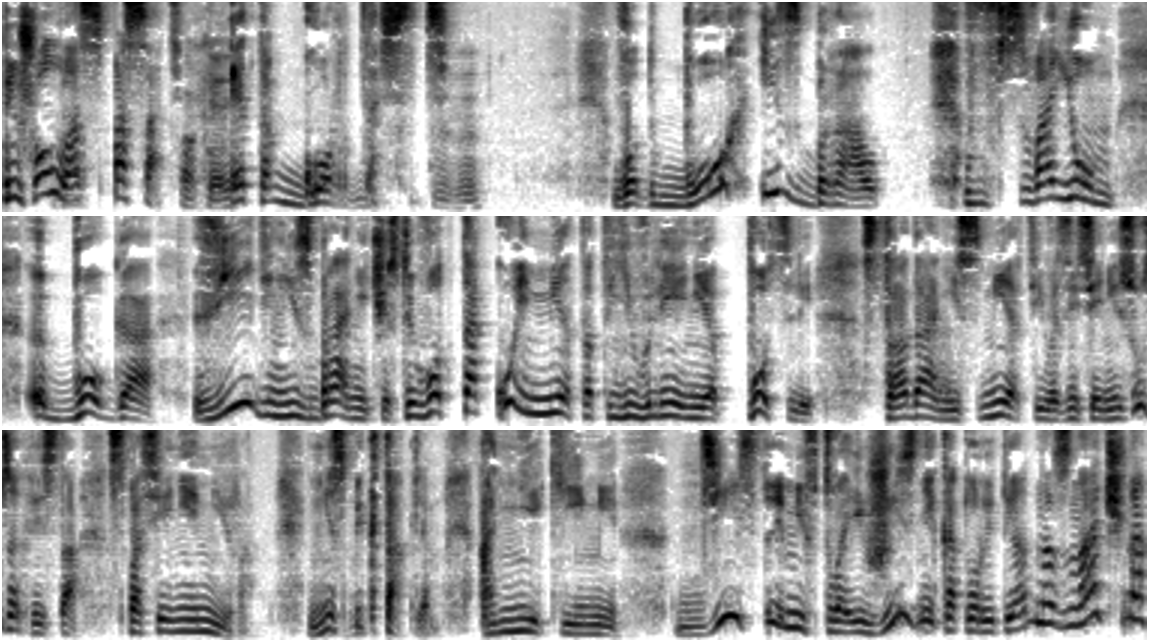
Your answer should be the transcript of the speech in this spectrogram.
пришел да. вас спасать. Okay. Это гордость. Угу. Вот Бог избрал в своем э, боговедении, избранничестве, вот такой метод явления после страданий, смерти и вознесения Иисуса Христа, спасения мира. Не спектаклем, а некими действиями в твоей жизни, которые ты однозначно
